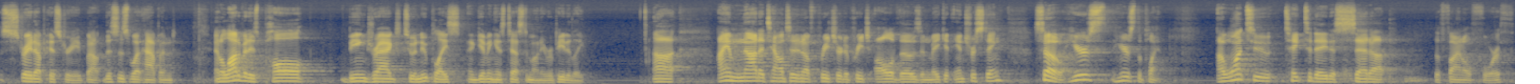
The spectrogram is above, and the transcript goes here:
straight up history about this is what happened. And a lot of it is Paul being dragged to a new place and giving his testimony repeatedly. Uh, I am not a talented enough preacher to preach all of those and make it interesting. So here's, here's the plan I want to take today to set up the final fourth,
